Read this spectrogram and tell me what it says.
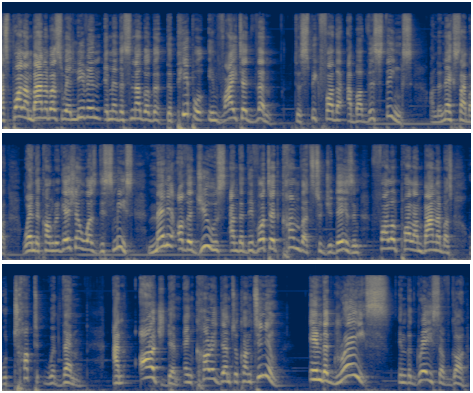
As Paul and Barnabas were leaving in the synagogue, the, the people invited them to speak further about these things on the next Sabbath. When the congregation was dismissed, many of the Jews and the devoted converts to Judaism followed Paul and Barnabas, who talked with them and urged them, encouraged them to continue in the grace, in the grace of God.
